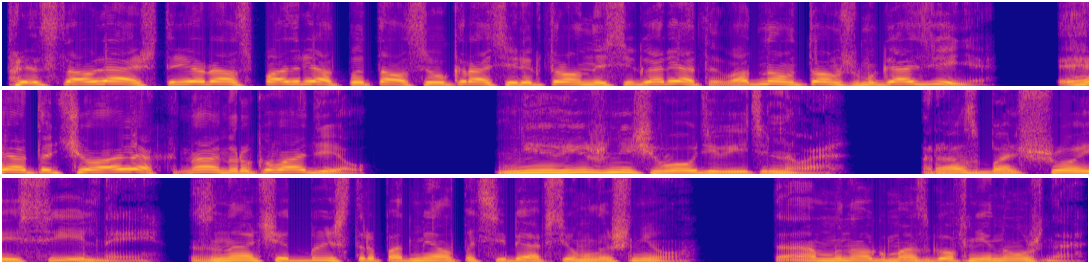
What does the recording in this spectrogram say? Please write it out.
Представляешь, три раза подряд пытался украсть электронные сигареты в одном и том же магазине. И этот человек нами руководил. Не вижу ничего удивительного. Раз большой и сильный, значит, быстро подмял под себя всю малышню. Там много мозгов не нужно.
